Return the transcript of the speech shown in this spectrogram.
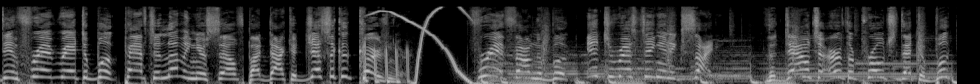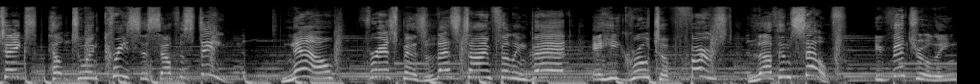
Then Fred read the book Path to Loving Yourself by Dr. Jessica Kersner. Fred found the book interesting and exciting. The down to earth approach that the book takes helped to increase his self esteem. Now, Fred spends less time feeling bad and he grew to first love himself. Eventually,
